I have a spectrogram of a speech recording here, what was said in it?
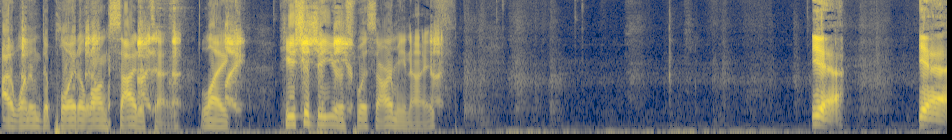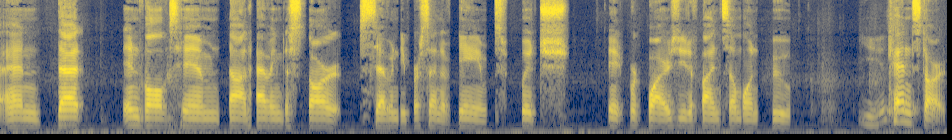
I want him deployed alongside a 10. Like, he should be your Swiss Army knife. Yeah. Yeah, and that involves him not having to start 70% of games, which it requires you to find someone who Yes. can start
